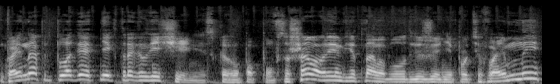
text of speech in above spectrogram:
война предполагает некоторые ограничения, сказал Попов. В США во время Вьетнама было движение против войны,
